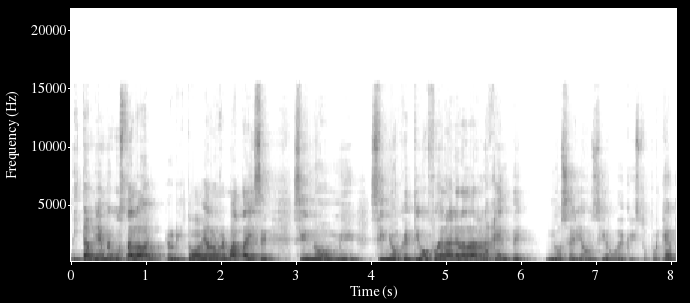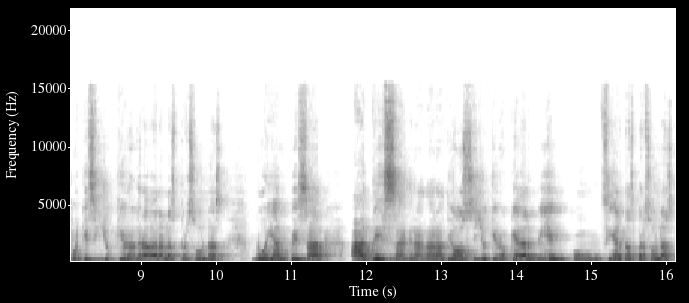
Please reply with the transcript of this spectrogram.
Y también me gusta, la, y todavía lo remata, dice, sino mi, si mi objetivo fuera agradar a la gente, no sería un siervo de Cristo. ¿Por qué? Porque si yo quiero agradar a las personas, voy a empezar a desagradar a Dios. Si yo quiero quedar bien con ciertas personas,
